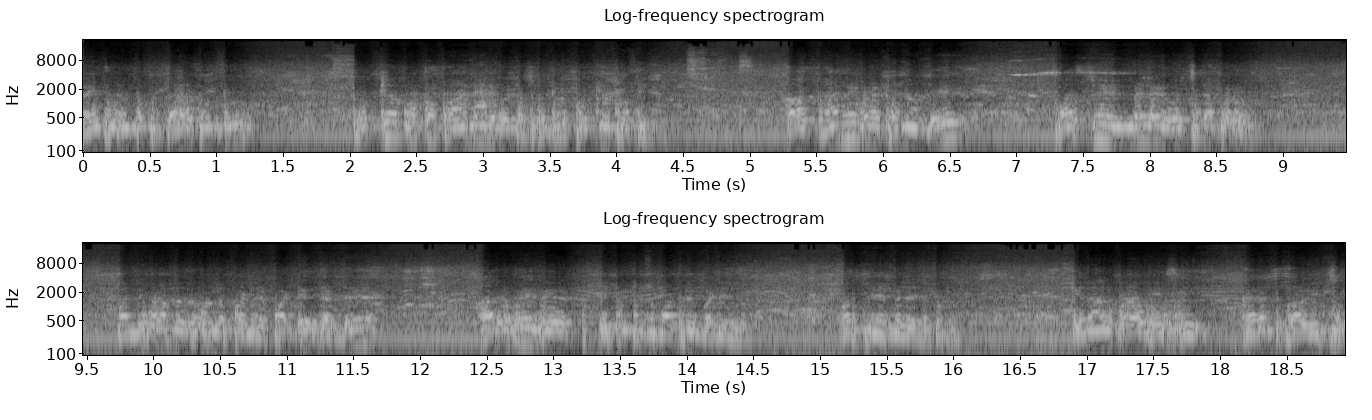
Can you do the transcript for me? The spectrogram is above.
రైతులందరూ దాడుకుంటూ పొట్ల కొత్త ధాన్యాన్ని పండించుకుంటారు పొట్ల కొద్ది ఆ ధాన్యం పెట్టినంటే ఫస్ట్ నేను ఎమ్మెల్యేగా వచ్చినప్పుడు మన నిజాం రోడ్లో పండిన పంట ఏంటంటే అరవై వేల మాత్రమే పండింది. First MLA canal canal current బాగిచ్చి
